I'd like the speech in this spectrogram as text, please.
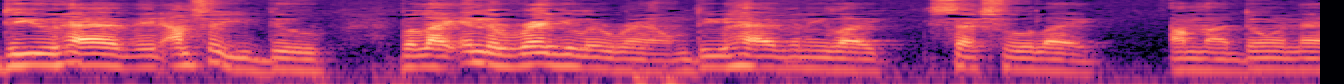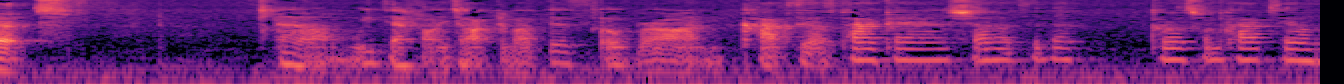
do you have? Any, I'm sure you do, but like in the regular realm, do you have any like sexual like I'm not doing that? Oh, we definitely talked about this over on Cocktails Podcast. Shout out to the girls from Cocktails.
